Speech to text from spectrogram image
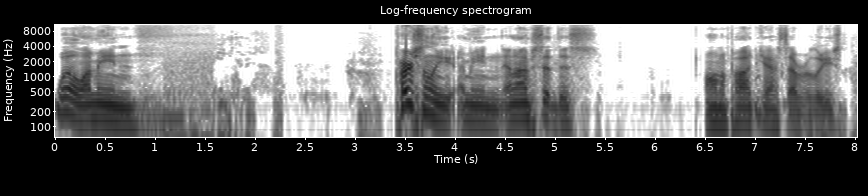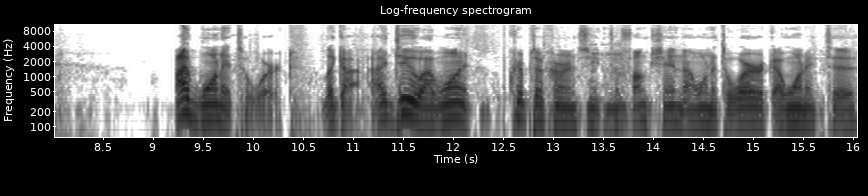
Well, I mean, personally, I mean, and I've said this on a podcast I've released. I want it to work. Like I, I do. I want cryptocurrency to hmm function. I want it to work. I want it to.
